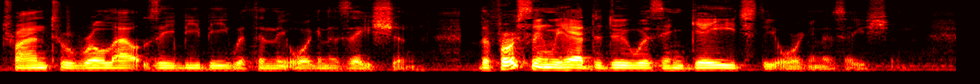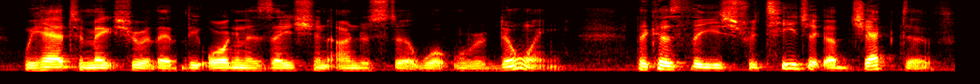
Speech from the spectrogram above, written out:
trying to roll out ZBB within the organization. The first thing we had to do was engage the organization. We had to make sure that the organization understood what we were doing because the strategic objective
